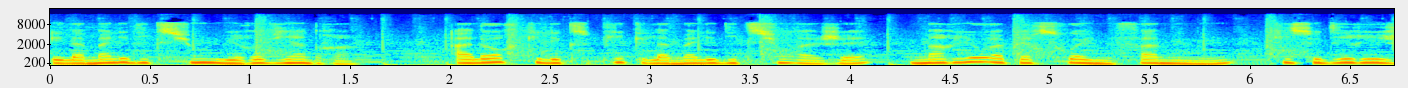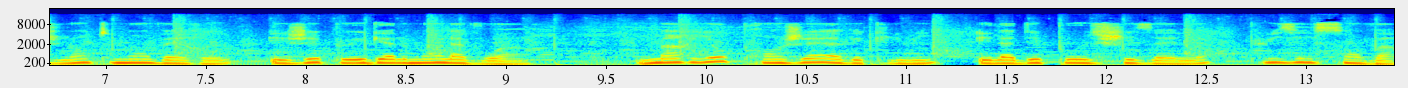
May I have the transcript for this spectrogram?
et la malédiction lui reviendra. Alors qu'il explique la malédiction à Jay, Mario aperçoit une femme nue qui se dirige lentement vers eux et Jay peut également la voir. Mario prend Jay avec lui et la dépose chez elle, puis il s'en va.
